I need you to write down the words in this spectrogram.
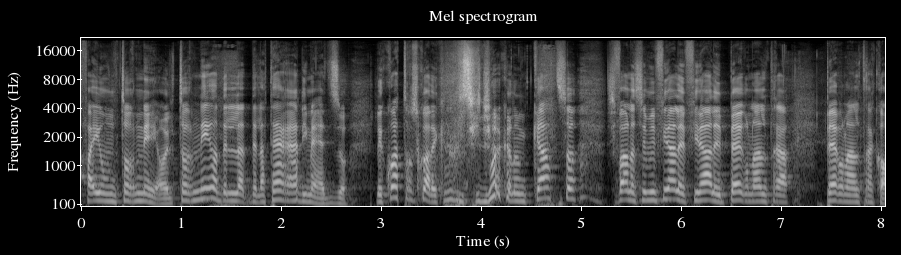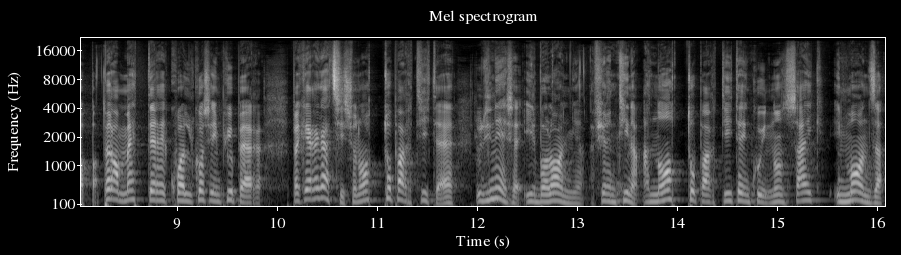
fai, un torneo, il torneo del, della terra di mezzo. Le quattro squadre che non si giocano un cazzo si fanno semifinale e finale per un'altra, per un'altra coppa. Però mettere qualcosa in più per... Perché ragazzi, sono otto partite, eh. L'Udinese, il Bologna, la Fiorentina hanno otto partite in cui non sai in Monza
